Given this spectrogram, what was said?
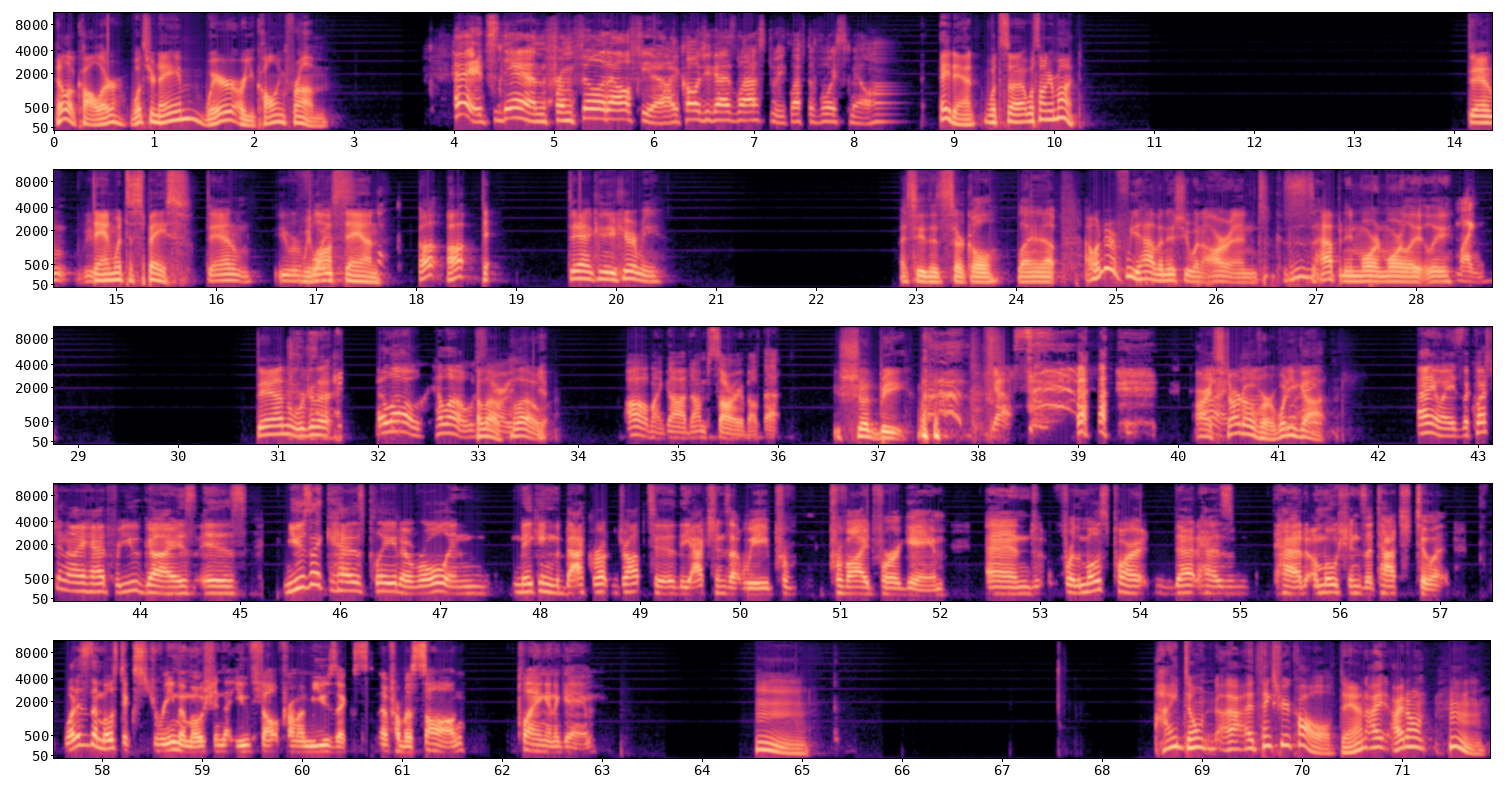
hello caller what's your name where are you calling from Hey, it's Dan from Philadelphia. I called you guys last week, left a voicemail. Huh? hey dan what's uh what's on your mind Dan, we- dan went to space Dan, you were we voice- lost dan Oh, oh Da- Dan, can you hear me? I see this circle lining up. I wonder if we have an issue on our end because this is happening more and more lately. My Dan, we're gonna. Hello, hello, Hello. sorry. Hello. Yeah. Oh my god, I'm sorry about that. You should be. Yes. all right right, start uh, over what do you got Anyways, the question I had for you guys is music has played a role in making the backdrop to the actions that we pro- provide for a game. And for the most part, that has had emotions attached to it. What is the most extreme emotion that you felt from a music, uh, from a song playing in a game? Hmm. I don't. Uh, thanks for your call, Dan. I I don't. Hmm.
